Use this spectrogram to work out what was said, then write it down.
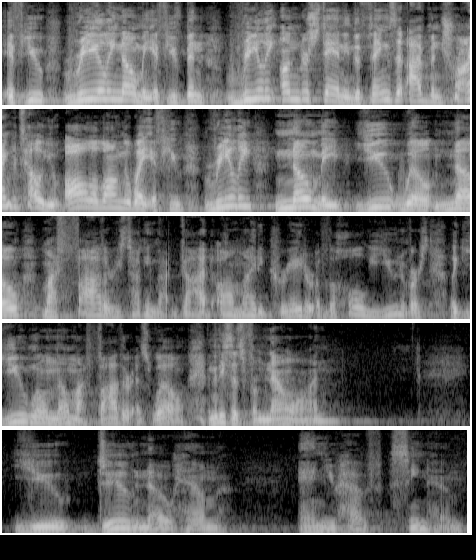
if you really know me, if you've been really understanding the things that I've been trying to tell you all along the way, if you really know me, you will know my Father. He's talking about God, Almighty Creator of the whole universe. Like you will know my Father as well. And then he says, from now on, you do know him and you have seen him.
